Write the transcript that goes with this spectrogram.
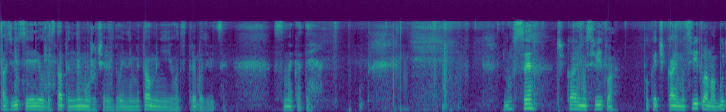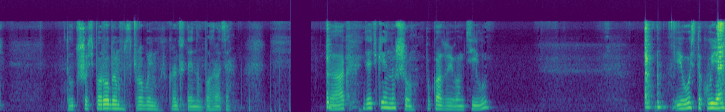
А звідси я його достати не можу через двойний метал, мені його треба звідси смикати. Ну все, чекаємо світла. Поки чекаємо світла, мабуть, тут щось поробимо, спробуємо кронштейном погратися. Так, дядьки, ну що, показую вам цілу. І ось таку я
